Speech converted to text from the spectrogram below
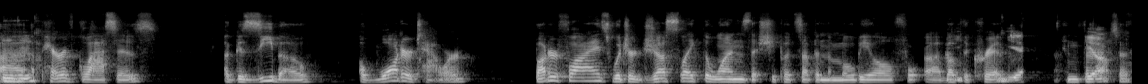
uh, Mhm. a pair of glasses, a gazebo, a water tower, butterflies, which are just like the ones that she puts up in the mobile for uh, above the crib Yeah. in the third episode.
